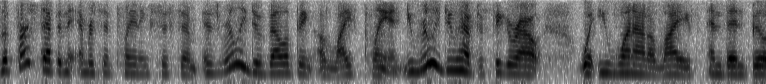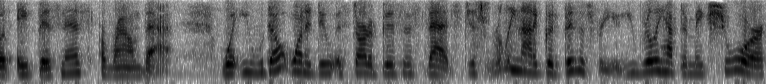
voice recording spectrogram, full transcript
the first step in the Emerson planning system is really developing a life plan. You really do have to figure out what you want out of life and then build a business around that. What you don't want to do is start a business that's just really not a good business for you. You really have to make sure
